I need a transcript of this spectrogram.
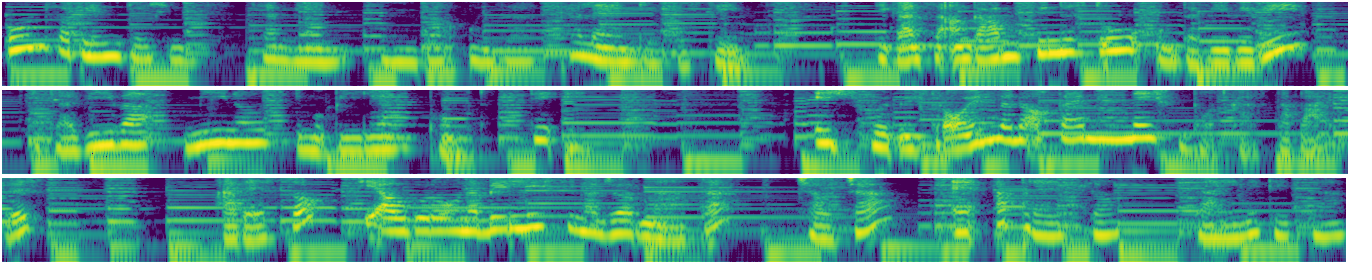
unverbindlichen Termin über unser Calendly-System. Die ganzen Angaben findest du unter www.italviva-immobilien.de. Ich würde mich freuen, wenn du auch beim nächsten Podcast dabei bist. Adesso ti auguro una bellissima giornata. Ciao ciao e a presto! Deine Gitta.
